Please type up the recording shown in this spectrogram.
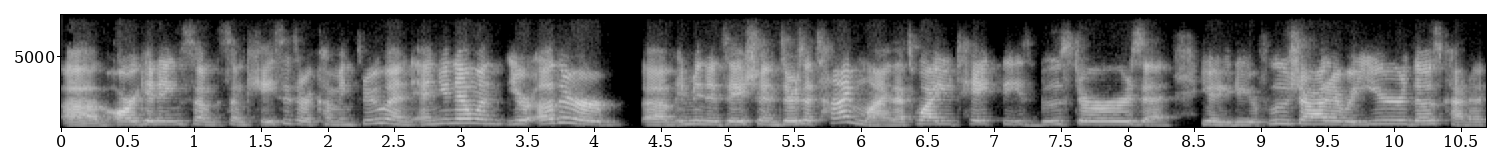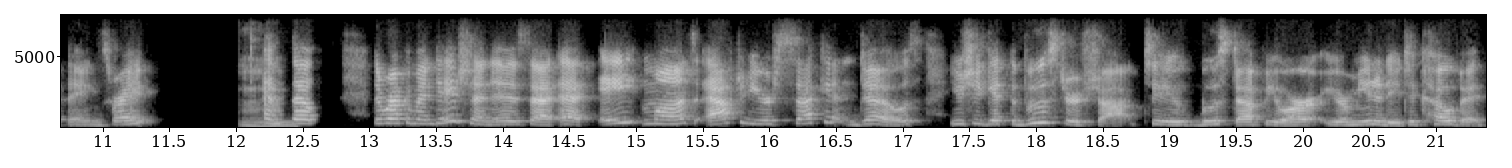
um, are getting some some cases are coming through. And and you know when your other um, immunizations, there's a timeline. That's why you take these boosters and you know you do your flu shot every year, those kind of things, right? Mhm. And so the recommendation is that at eight months after your second dose, you should get the booster shot to boost up your, your immunity to COVID.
